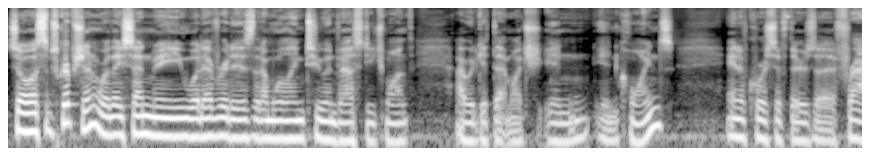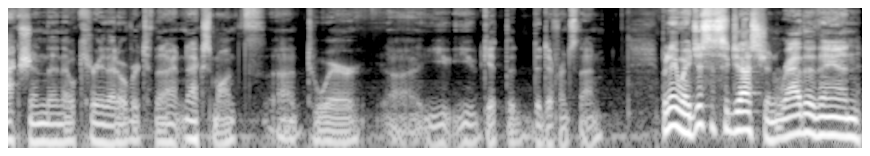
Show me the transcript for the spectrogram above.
So, a subscription where they send me whatever it is that I'm willing to invest each month, I would get that much in, in coins. And of course, if there's a fraction, then they'll carry that over to the next month uh, to where uh, you, you get the, the difference then. But anyway, just a suggestion rather than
